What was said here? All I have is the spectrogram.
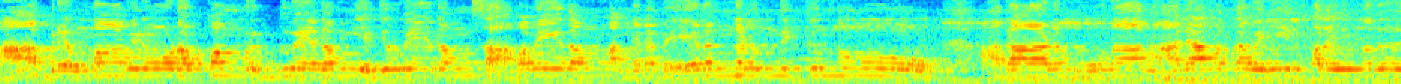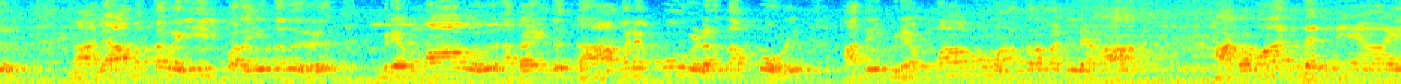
ആ ബ്രഹ്മാവിനോടൊപ്പം ഋഗ്വേദം യജുർവേദം സാമവേദം അങ്ങനെ വേദങ്ങളും നിൽക്കുന്നു. അതാണ് മൂന്നാം നാലാമത്തെ വരിയിൽ പറയുന്നത്. നാലാമത്തെ വരിയിൽ പറയുന്നത് ബ്രഹ്മാവ് അതായത് താമരപ്പൂ വിടർന്നപ്പോൾ അതിൽ ബ്രഹ്മാവ് മാത്രമല്ല ഭഗവാൻ തന്നെയായ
